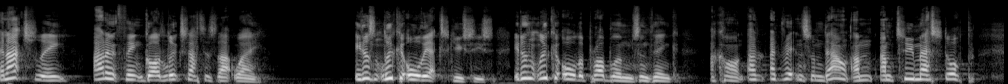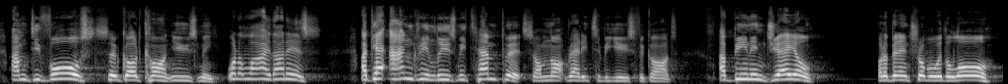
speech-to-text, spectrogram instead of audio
And actually, I don't think God looks at us that way. He doesn't look at all the excuses, He doesn't look at all the problems and think, I can't. I'd, I'd written some down. I'm, I'm too messed up. I'm divorced, so God can't use me. What a lie that is. I get angry and lose my temper, so I'm not ready to be used for God. I've been in jail, or I've been in trouble with the law.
